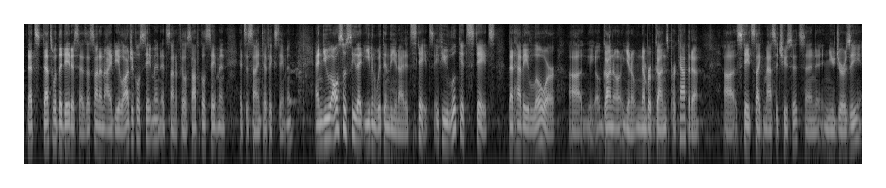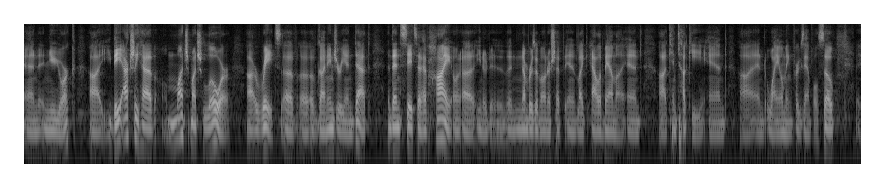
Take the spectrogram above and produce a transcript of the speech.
That's, that's what the data says. That's not an ideological statement. It's not a philosophical statement. It's a scientific statement. And you also see that even within the United States. If you look at states that have a lower uh, gun, you know, number of guns per capita, uh, states like Massachusetts and New Jersey and New York, uh, they actually have much, much lower uh, rates of, of gun injury and death and then states that have high, uh, you know, the numbers of ownership in like Alabama and uh, Kentucky and uh, and Wyoming, for example. So,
